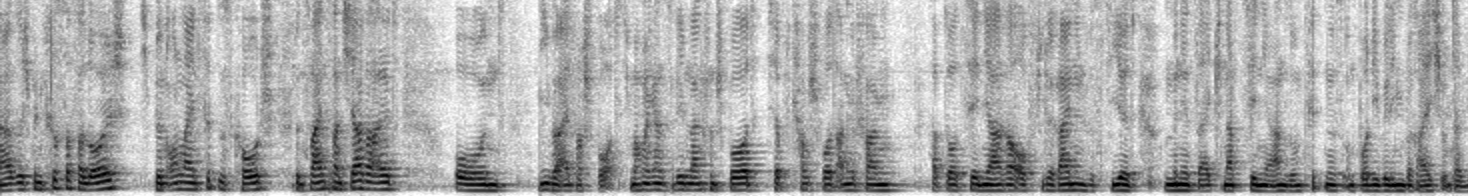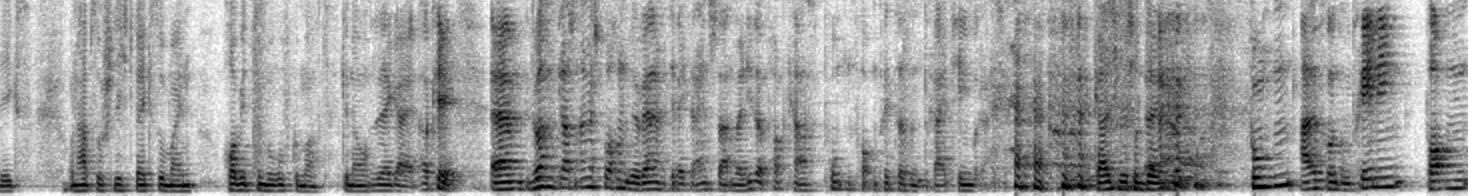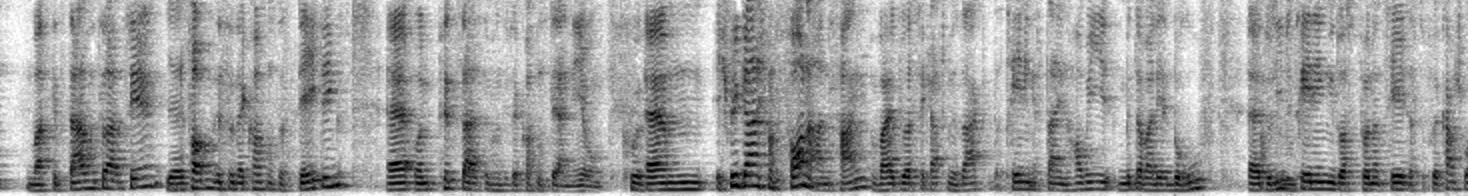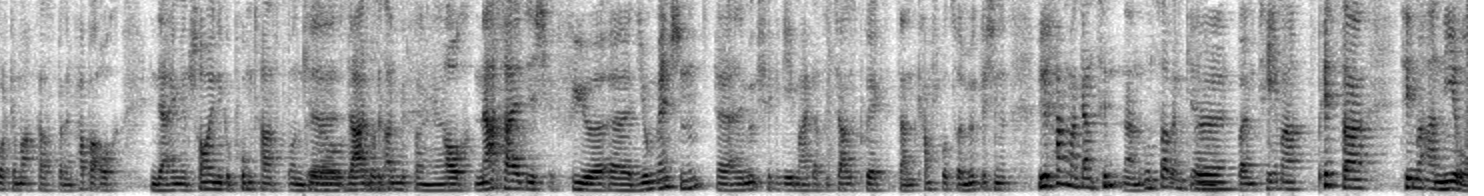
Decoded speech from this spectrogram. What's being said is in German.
Gerne. Also ich bin Christopher Leusch, ich bin Online-Fitness-Coach, ich bin 22 Jahre alt und liebe einfach Sport. Ich mache mein ganzes Leben lang schon Sport. Ich habe Kampfsport angefangen, habe dort zehn Jahre auch viel rein investiert und bin jetzt seit knapp zehn Jahren so im Fitness- und Bodybuilding-Bereich unterwegs und habe so schlichtweg so mein Hobby zum Beruf gemacht. Genau. Sehr geil. Okay. Ähm, du hast es gerade schon angesprochen, wir werden einfach direkt reinstarten, weil dieser Podcast Pumpen, Poppen, Pizza sind drei Themenbereiche. Kann ich mir schon denken. Pumpen, alles rund um Training, Poppen, was gibt's da so zu erzählen? Yes. Poppen ist so der Kosmos des Datings äh, und Pizza ist im Prinzip der Kosmos der Ernährung. Cool. Ähm, ich will gar nicht von vorne anfangen, weil du hast ja gerade schon gesagt, das Training ist dein Hobby, mittlerweile Beruf. Äh, du liebst Training, du hast vorhin erzählt, dass du früher Kampfsport gemacht hast, bei deinem Papa auch in der eigenen Scheune gepumpt hast und genau, äh, so da ja. auch nachhaltig für äh, die jungen Menschen äh, eine Möglichkeit gegeben hat, als soziales Projekt dann Kampfsport zu ermöglichen. Wir fangen mal ganz hinten an und zwar beim, äh, beim Thema Pizza, Thema Ernährung.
